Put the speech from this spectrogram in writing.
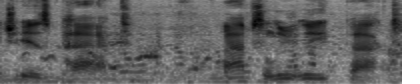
Beach is packed. Absolutely packed.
